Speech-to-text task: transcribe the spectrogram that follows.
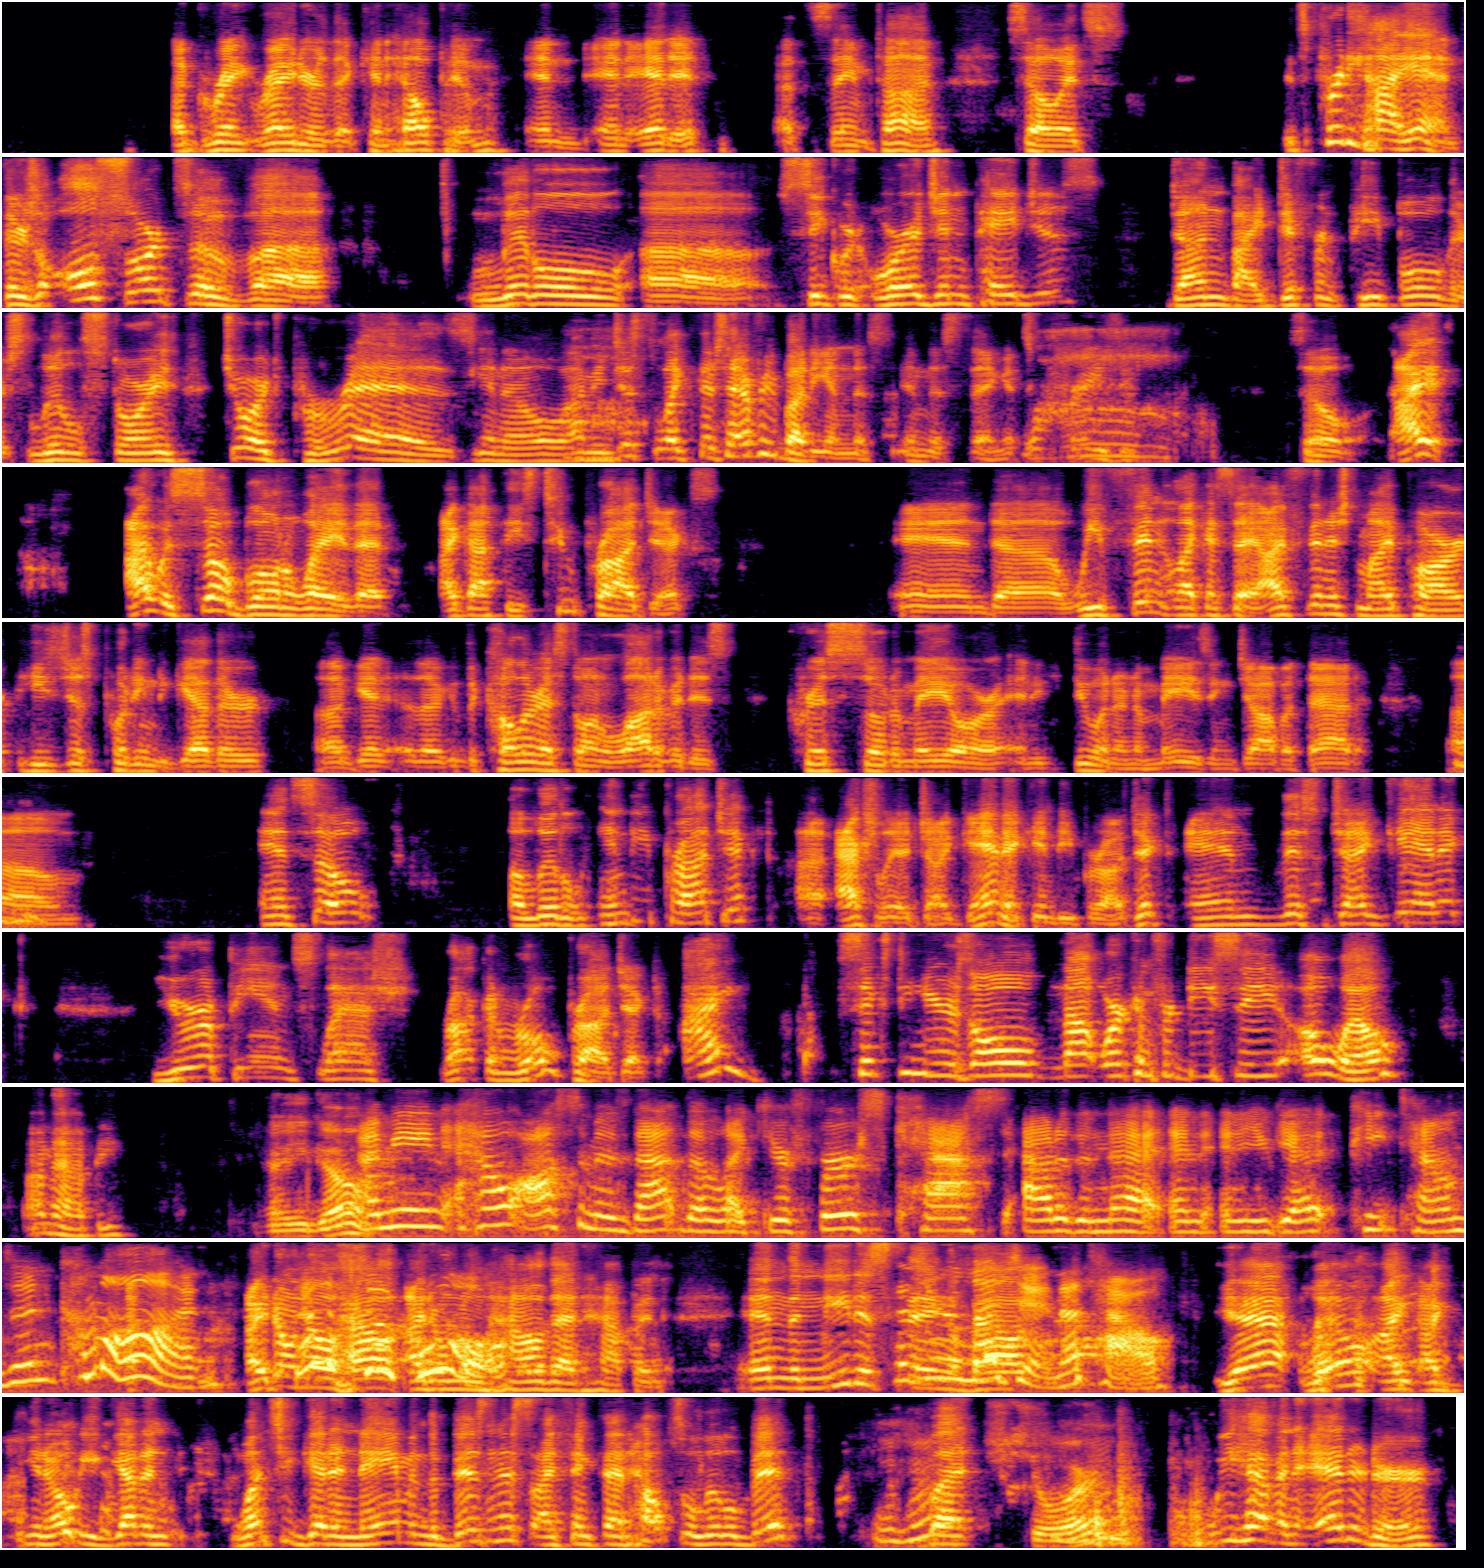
a great writer that can help him and and edit at the same time. So it's it's pretty high end. There's all sorts of uh, little uh, secret origin pages done by different people. There's little stories. George Perez, you know, I mean, just like there's everybody in this in this thing. It's wow. crazy. So I I was so blown away that I got these two projects, and uh, we've fin like I say, I finished my part. He's just putting together. Uh, get the, the colorist on a lot of it is Chris Sotomayor, and he's doing an amazing job at that. Mhm. Um, and so a little indie project, uh, actually a gigantic indie project, and this gigantic European slash rock and roll project. I, 60 years old, not working for DC. Oh well, I'm happy. There you go. I mean, how awesome is that though? Like your first cast out of the net and, and you get Pete Townshend. Come on. I don't know how so I don't know how that happened. And the neatest Because thing you're a about legend. That's how. yeah, well, I, I you know you got to once you get a name in the business, I think that helps a little bit. Mhm. But Sure. we have an editor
